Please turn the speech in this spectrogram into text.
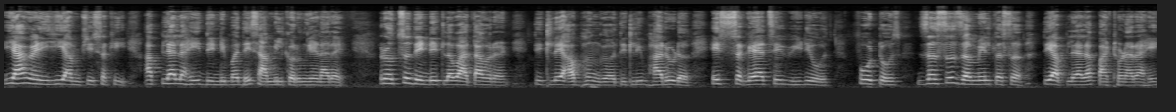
यावेळी ही आमची सखी आपल्यालाही दिंडीमध्ये सामील करून घेणार आहे. रोजचं दिंडीतलं वातावरण तिथले अभंग तिथली भारुडं हे सगळ्याचे व्हिडिओज फोटोज जसं जमेल तसं ती आपल्याला पाठवणार आहे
